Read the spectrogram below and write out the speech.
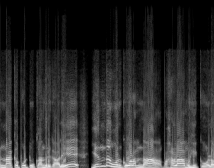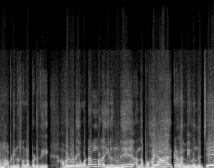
அண்ணாக்க போட்டு உட்கார்ந்துருக்காளே எந்த ஒரு கோலம் தான் பகலாமுகி கோலம் அப்படின்னு சொல்லப்படுது. அவளுடைய உடம்புல இருந்து அந்த புகையாக கிளம்பி வந்துச்சே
